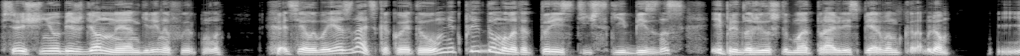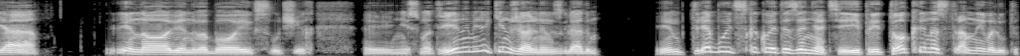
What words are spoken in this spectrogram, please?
Все еще неубежденная Ангелина фыркнула. Хотела бы я знать, какой это умник придумал этот туристический бизнес и предложил, чтобы мы отправились первым кораблем. Я виновен в обоих случаях. Не смотри на меня кинжальным взглядом. Им требуется какое-то занятие и приток иностранной валюты.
